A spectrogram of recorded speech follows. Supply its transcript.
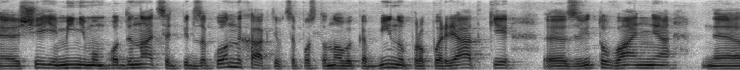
е, ще є мінімум 11 підзаконних актів. Це постанови Кабміну про порядки, е, звітування, е,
